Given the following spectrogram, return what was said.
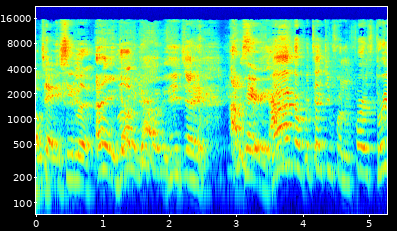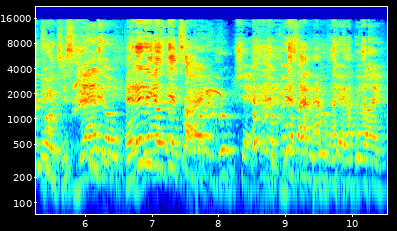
Okay, see, look. Hey, look, God got me. DJ, I'm Perry. I'm gonna protect you from the first three punches. Jazz gonna, And then he gonna get call tired. a group chat. She gonna FaceTime a group chat and be like,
